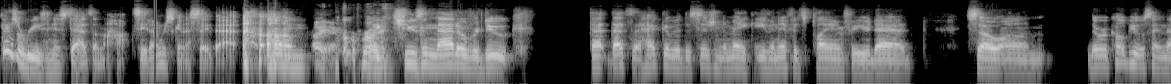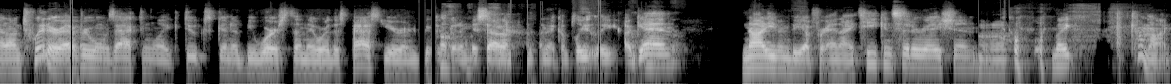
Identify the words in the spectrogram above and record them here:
there's a reason his dad's on the hot seat. I'm just gonna say that. um, Oh yeah, like choosing that over Duke, that that's a heck of a decision to make, even if it's playing for your dad. So um, there were a couple people saying that on Twitter. Everyone was acting like Duke's gonna be worse than they were this past year, and Duke's gonna miss out on, on it completely again. Not even be up for NIT consideration. Mhm, Like, come on,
